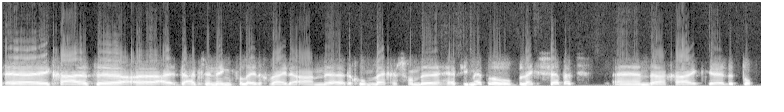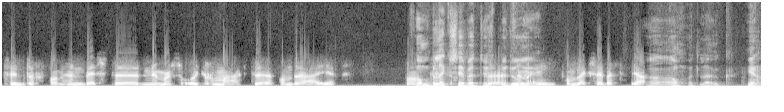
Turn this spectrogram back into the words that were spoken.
eh, ik ga het, eh, eh, de uitzending volledig wijden aan de grondleggers van de heavy metal, Black Sabbath. En daar ga ik de top 20 van hun beste nummers ooit gemaakt van draaien. Van Black Sabbath dus, bedoel je? 1 van Black Sabbath, ja. Oh, wat leuk. Ja,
